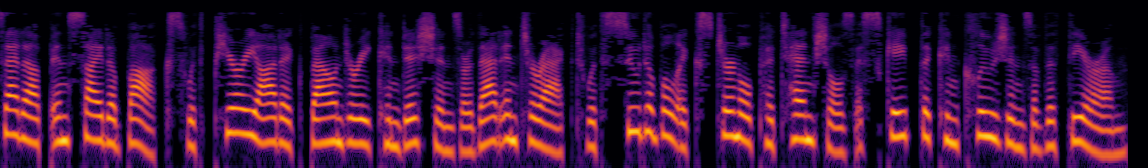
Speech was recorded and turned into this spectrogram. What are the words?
set up inside a box with periodic boundary conditions or that interact with suitable external potentials escape the conclusions of the theorem.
